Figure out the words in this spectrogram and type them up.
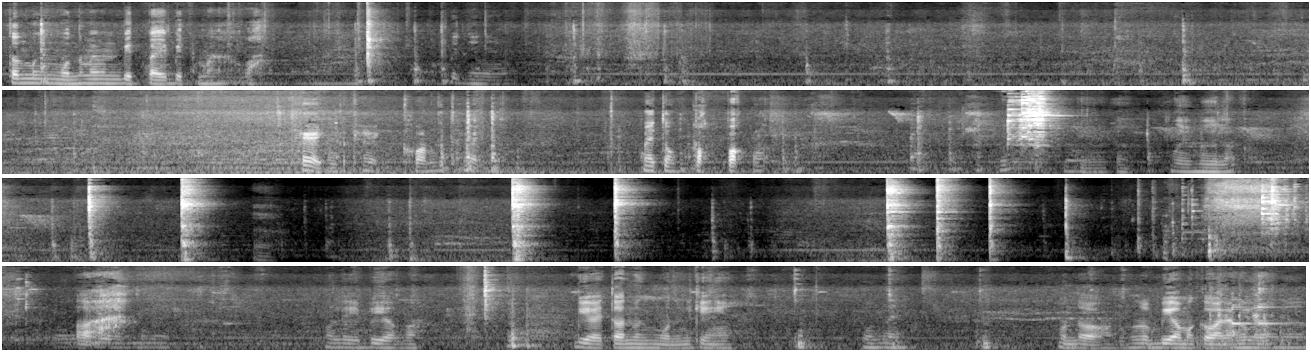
ต้นมึงหมุนทำไมมันบิดไปบิดมาวะปิดยังไงแทกมันกระแทกค้อนกระแทก ไม่ต้องปอกปอกแล้วเมื่อยมือแล้วอะว้าโอเลยเบี้ยววะเบี้ยวไอ้ ตอนมึงหมุนเก่งไงมุมไหนหมุนออกเราเบี้ยวมาก่อนแล้วเอาไงเลยเอาเลย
